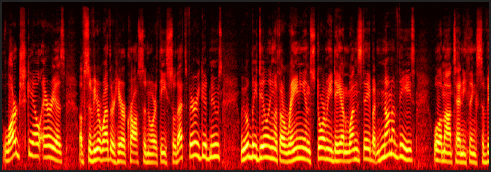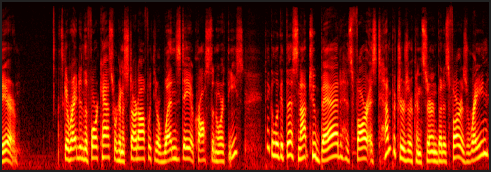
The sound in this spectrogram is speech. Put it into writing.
large-scale areas of severe weather here across the Northeast, so that's very good news. We will be dealing with a rainy and stormy day on Wednesday, but none of these will amount to anything severe. Let's get right into the forecast. We're going to start off with your Wednesday across the Northeast. Take a look at this. Not too bad as far as temperatures are concerned, but as far as rain,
